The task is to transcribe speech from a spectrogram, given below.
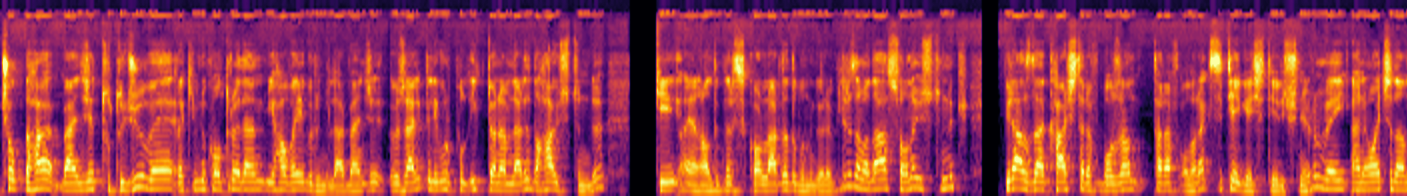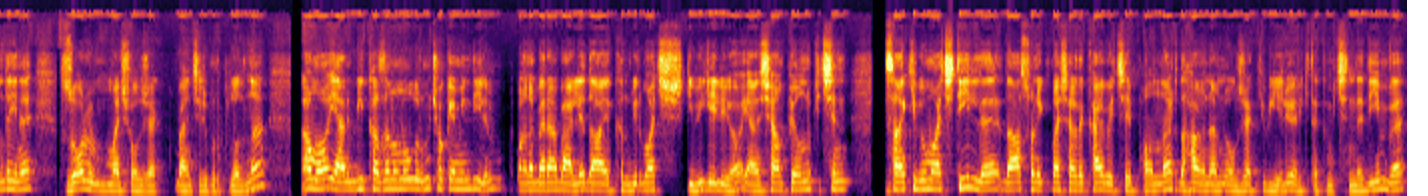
çok daha bence tutucu ve rakibini kontrol eden bir havaya büründüler. Bence özellikle Liverpool ilk dönemlerde daha üstündü. Ki yani aldıkları skorlarda da bunu görebiliriz ama daha sonra üstünlük biraz daha karşı tarafı bozan taraf olarak City'ye geçti diye düşünüyorum ve hani o açıdan da yine zor bir maç olacak bence Liverpool adına. Ama yani bir kazanan olur mu çok emin değilim. Bana beraberliğe daha yakın bir maç gibi geliyor. Yani şampiyonluk için sanki bir maç değil de daha sonraki maçlarda kaybedeceği puanlar daha önemli olacak gibi geliyor her iki takım için de diyeyim ve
